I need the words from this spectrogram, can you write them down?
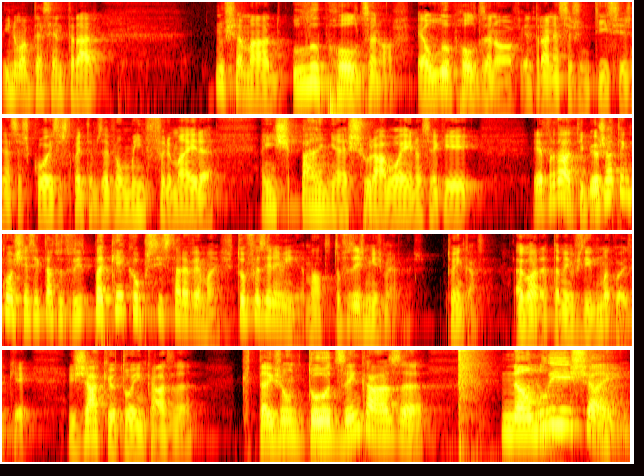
e não me apetece entrar no chamado Loophole 19. É o Loophole 19, entrar nessas notícias, nessas coisas, de repente estamos a ver uma enfermeira em Espanha a chorar bué, não sei o quê É verdade, tipo, eu já tenho consciência que está tudo fodido, para que é que eu preciso estar a ver mais? Estou a fazer a minha, malta, estou a fazer as minhas merdas. Estou em casa. Agora, também vos digo uma coisa, que é, já que eu estou em casa, que estejam todos em casa. Não me lixem!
